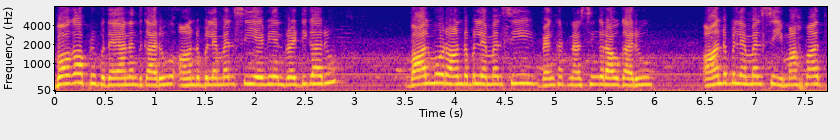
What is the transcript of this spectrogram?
భోగాప్రభు దయానంద్ గారు ఆనరబుల్ MLC AVN Reddy garu Balmoor honourable MLC Venkata Narasimharao garu honourable MLC Mohammed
